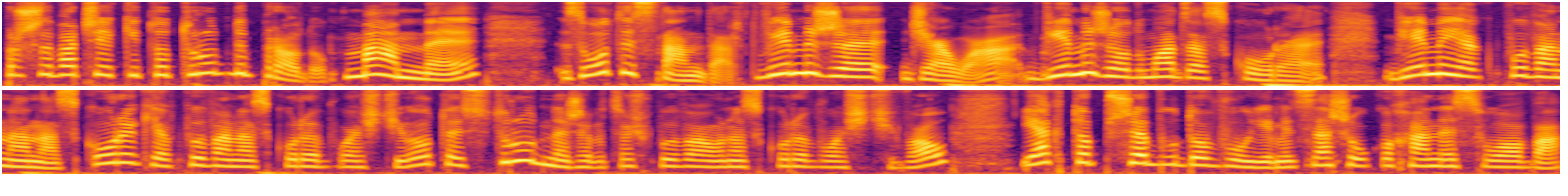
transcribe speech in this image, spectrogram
proszę zobaczyć, jaki to trudny produkt. Mamy złoty standard. Wiemy, że działa, wiemy, że odmładza skórę, wiemy, jak wpływa na naskórek, jak wpływa na skórę właściwą. To jest trudne, żeby coś wpływało na skórę właściwą. Jak to przebudowuje, więc nasze ukochane słowa,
